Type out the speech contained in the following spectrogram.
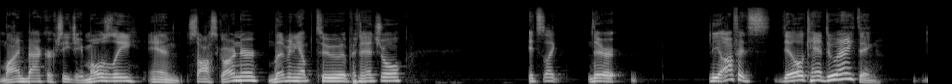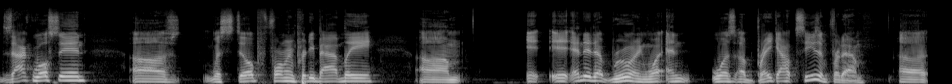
linebacker C.J. Mosley and Sauce Gardner living up to the potential, it's like they're the offense still can't do anything. Zach Wilson uh, was still performing pretty badly. Um, it, it ended up ruining what and was a breakout season for them. Uh,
